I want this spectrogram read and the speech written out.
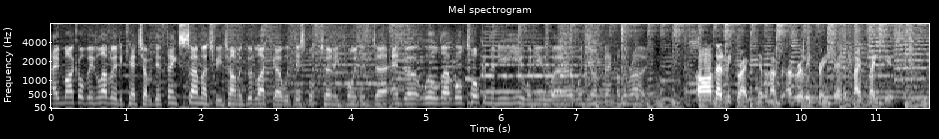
Hey, Michael, been lovely to catch up with you. Thanks so much for your time, and good luck uh, with this book, Turning Point. And uh, and uh, we'll uh, we'll talk in the new year when you uh, when you're back on the road. Oh, that'd be great, Kevin. I'd, I'd really appreciate it, mate. Thank you.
